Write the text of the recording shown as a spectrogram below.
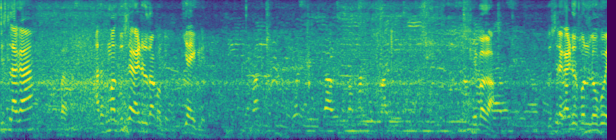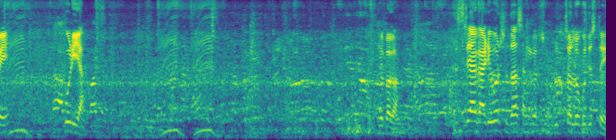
दिसला का? बरं. आता तुम्हाला दुसऱ्या गाडीवर दाखवतो. या इकडे. हे बघा. दुसऱ्या गाडीवर पण लोगो आहे. पुढे या. हे बघा. तिसऱ्या गाडीवर सुद्धा संघर्ष ग्रुपचा लोगो दिसतोय.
